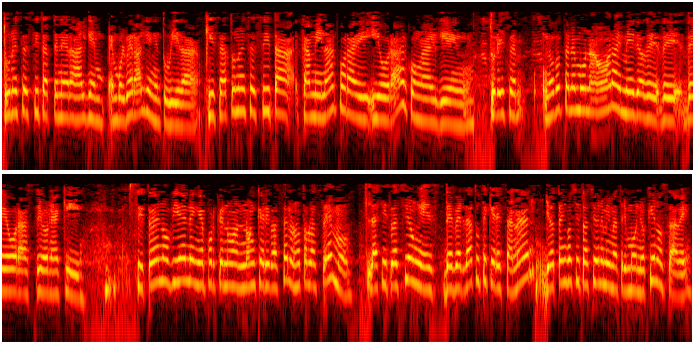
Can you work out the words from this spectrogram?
tú necesitas tener a alguien, envolver a alguien en tu vida. Quizá tú necesitas caminar por ahí y orar con alguien. Tú le dices, nosotros tenemos una hora y media de, de, oraciones aquí. Si ustedes no vienen es porque no, no han querido hacerlo, nosotros lo hacemos. La situación es, ¿de verdad tú te quieres sanar? Yo tengo situaciones en mi matrimonio, ¿quién lo sabe?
